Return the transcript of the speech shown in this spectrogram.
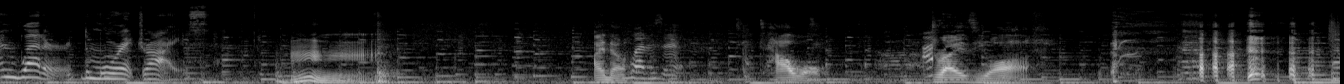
and wetter the more it dries? Mmm. I know. What is it? Towel uh, dries you off.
